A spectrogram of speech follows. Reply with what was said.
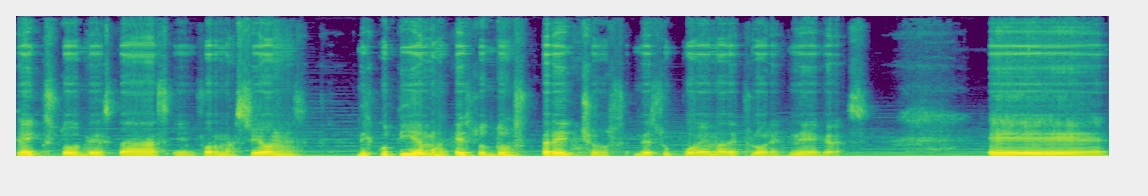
textos, de estas informaciones, discutíamos estos dos trechos de su poema de Flores Negras, eh,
